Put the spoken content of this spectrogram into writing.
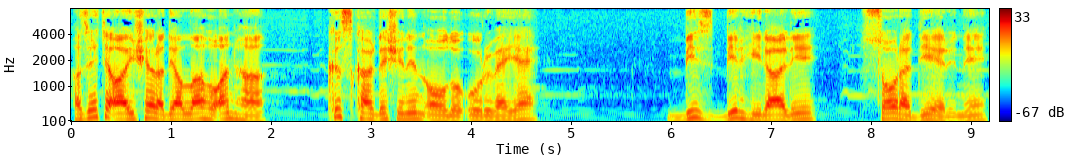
Hz. Ayşe radıyallahu anha, kız kardeşinin oğlu Urve'ye, biz bir hilali, sonra diğerini,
